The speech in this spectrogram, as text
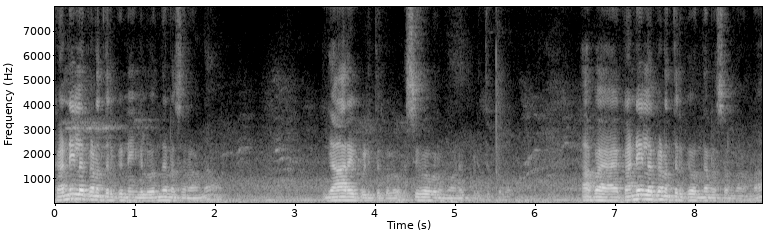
கண்ணிலக்கணத்திற்கு நீங்கள் வந்து என்ன சொன்னான்னா யாரை பிடித்துக்கொள்வோம் சிவபெருமானை பிடித்துக்கொள்வோம் அப்போ கண்ணிலக்கணத்திற்கு வந்து என்ன சொன்னோம்னா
